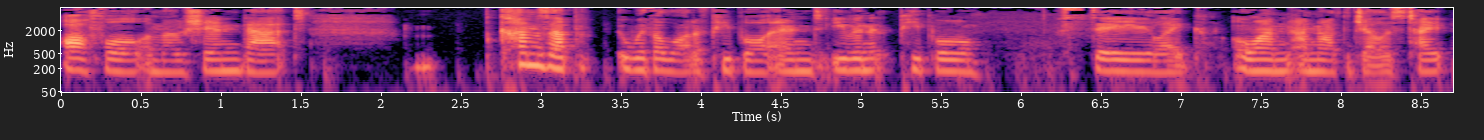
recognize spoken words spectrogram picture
awful emotion that comes up with a lot of people and even people say like oh i'm i'm not the jealous type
